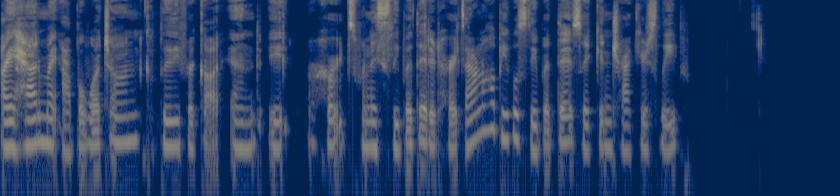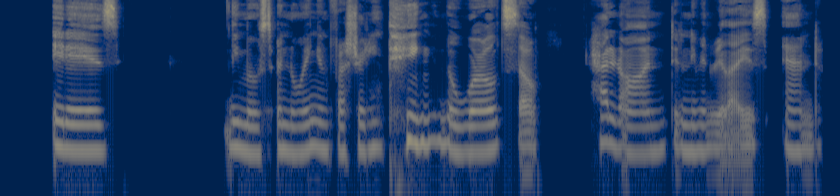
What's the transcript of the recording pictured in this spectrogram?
I had my Apple Watch on, completely forgot, and it hurts when I sleep with it. It hurts. I don't know how people sleep with it, so it can track your sleep. It is the most annoying and frustrating thing in the world. So had it on, didn't even realize. And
